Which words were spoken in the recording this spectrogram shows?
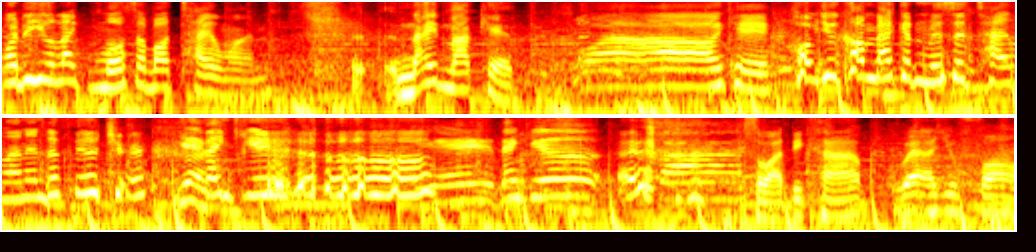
what do you like most about Thailand? Night market. Wow, okay. Hope you come back and visit Thailand in the future. Yes. Thank you. Okay, thank you. สวัสดีครับ Where are you from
